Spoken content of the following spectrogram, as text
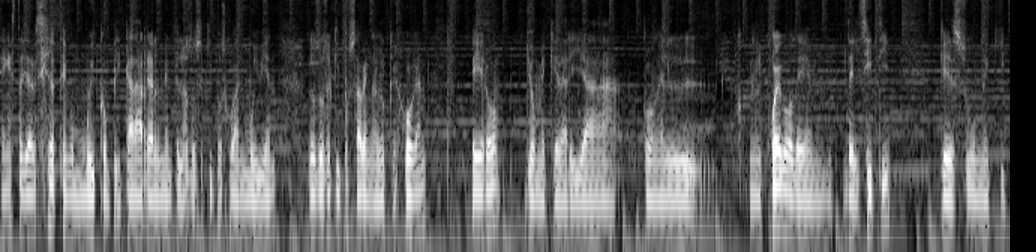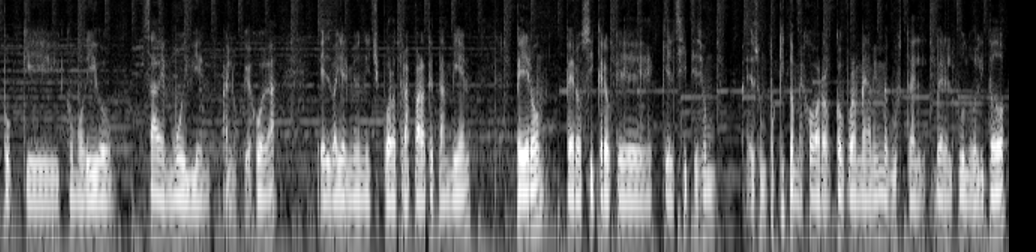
esta llave sí la tengo muy complicada. Realmente los dos equipos juegan muy bien. Los dos equipos saben a lo que juegan. Pero yo me quedaría con el, el juego de, del City. Que es un equipo que, como digo, sabe muy bien a lo que juega. El Bayern Múnich por otra parte también. Pero pero sí creo que, el City es un, es un poquito mejor conforme a mí me gusta el, ver el fútbol y todo.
